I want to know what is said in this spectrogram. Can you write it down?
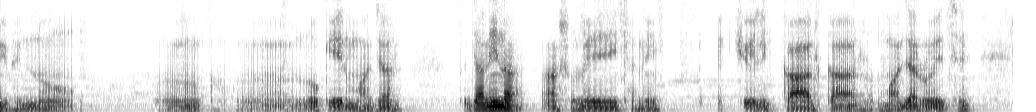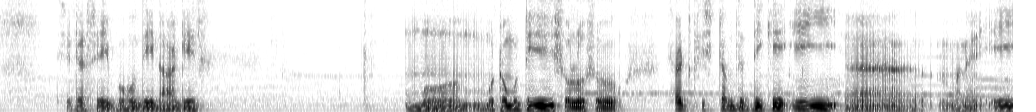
বিভিন্ন লোকের মাজার। তো জানি না আসলে এখানে অ্যাকচুয়ালি কার কার মাজার রয়েছে, সেটা সেই বহুদিন আগের। মোটামুটি ষোলোশো ষাট খ্রিস্টাব্দের দিকে এই মানে এই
